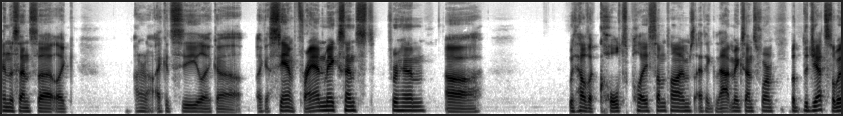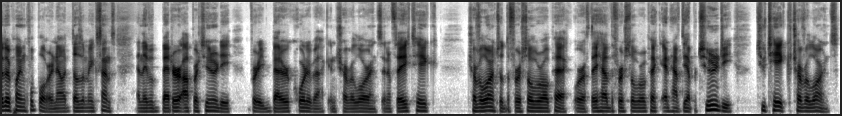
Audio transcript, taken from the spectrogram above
in the sense that like I don't know. I could see like a uh, like a San Fran makes sense for him. Uh, with how the Colts play sometimes, I think that makes sense for him. But the Jets, the way they're playing football right now, it doesn't make sense, and they have a better opportunity for a better quarterback in Trevor Lawrence. And if they take Trevor Lawrence with the first overall pick, or if they have the first overall pick and have the opportunity to take Trevor Lawrence,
